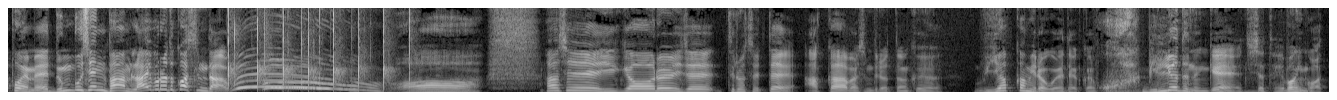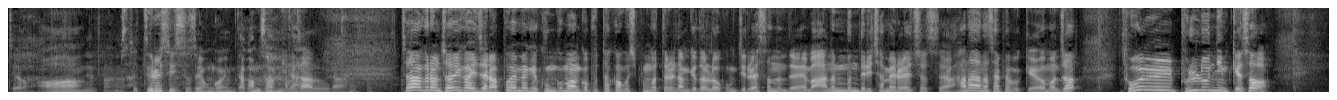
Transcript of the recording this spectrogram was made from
라포엠의 눈부신 밤 라이브로 듣고 왔습니다. 우! 와, 사실 이거를 이제 들었을 때 아까 말씀드렸던 그 위압감이라고 해야 될까요? 확 밀려드는 게 진짜 대박인 것 같아요. 아, 감사합니다. 진짜 들을 수 있어서 영광입니다. 감사합니다. 감사합니다. 자, 그럼 저희가 이제 라포엠에게 궁금한 거 부탁하고 싶은 것들을 남겨달라고 공지를 했었는데 많은 분들이 참여를 해주셨어요. 하나하나 살펴볼게요. 먼저 돌블루님께서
